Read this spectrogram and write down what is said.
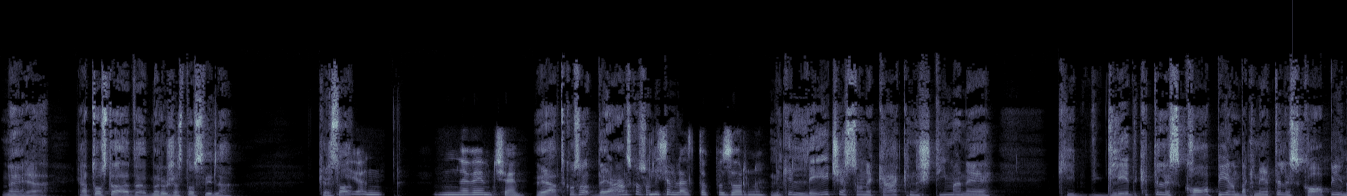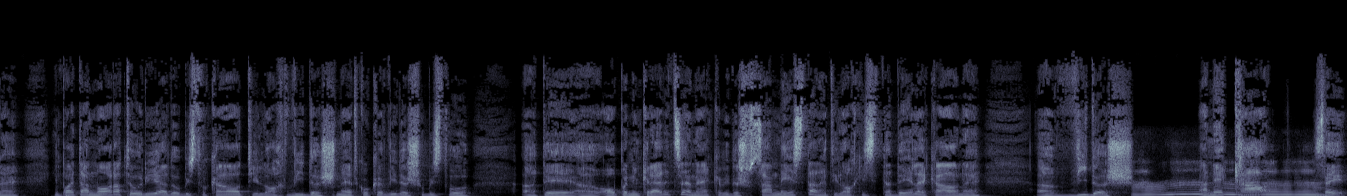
Ne, Ja. ja, to sta, to- Maruša, sto svidela. Ker so, ja. Ja, ne vem, če. Ja, tako so dejansko so Nisem bila tako pozorna. neke leče so nekako naštimane, ki gledajo kot teleskopi, ampak ne teleskopi. Ne? In pa je ta nora teorija, da v bistvu kao, ti lahko vidiš, ne? tako kot vidiš v bistvu. uh, Te uh, opening kredice, ki vidiš vsa mesta, ne, ti lahko iz tedele, kao, ne, uh, vidiš, a ne, kao, zdaj,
